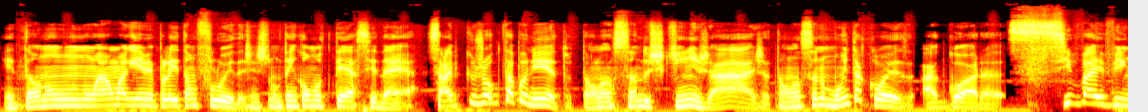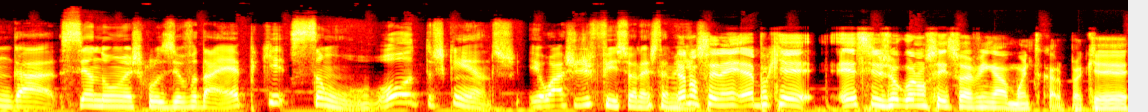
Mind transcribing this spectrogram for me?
Então não, não é uma gameplay tão fluida, a gente não tem como ter essa ideia. Sabe que o jogo tá bonito, estão lançando skin já, já estão lançando muita coisa. Agora, se vai vingar sendo um exclusivo da Epic, são outros 500. Eu acho difícil, honestamente. Eu não sei nem. É porque esse jogo eu não sei se vai vingar muito, cara. Porque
